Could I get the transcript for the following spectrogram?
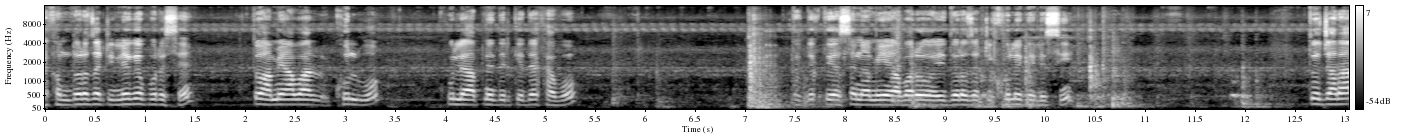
এখন দরজাটি লেগে পড়েছে। তো আমি আবার খুলবো, খুলে আপনাদেরকে দেখাবো। তো দেখতে আছেন আমি আবারও এই দরজাটি খুলে ফেলেছি। তো যারা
